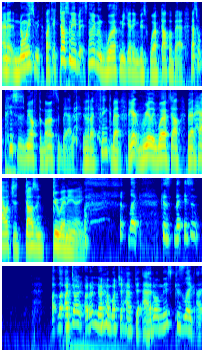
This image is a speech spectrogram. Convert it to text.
And it annoys me. Like, it doesn't even. It's not even worth me getting this worked up about. That's what pisses me off the most about it. Is that I think about it. I get really worked up about how it just doesn't do anything. like because there isn't I, I don't i don't know how much i have to add on this because like i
